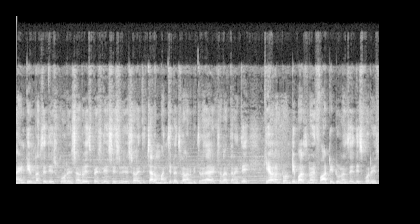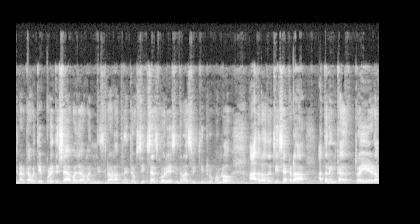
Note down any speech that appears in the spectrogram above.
నైన్టీన్ రన్స్ అయితే స్కోర్ చేశాడు. ఎస్పెషల్లీ ఎస్ఎస్ విజేశ్వర్ అయితే చాలా మంచి టచ్లో అనిపించాడు యాక్చువల్ అతను అయితే కేవలం ట్వంటీ బాల్స్లోనే ఫార్టీ టూ రన్స్ అయితే స్కోర్ చేసినాడు. కాబట్టి ఎప్పుడైతే షాబాజ్ అహ్మద్ని తీసుకురావడం అతను అయితే ఒక సిక్సర్ స్కోర్ చేసిన తర్వాత సిక్స్టీ రూపంలో ఆ తర్వాత వచ్చేసి అక్కడ అతను ఇంకా ట్రై చేయడం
